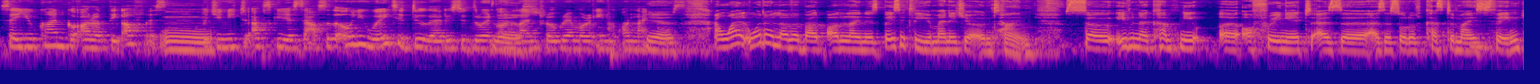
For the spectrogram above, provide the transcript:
say you can't go out of the office, mm. but you need to upskill yourself. So the only way to do that is to do an Yes. online program or an online course. And while, what I love about online is basically you manage your own time. So even a company uh, offering it as a, as a sort of customized thing,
